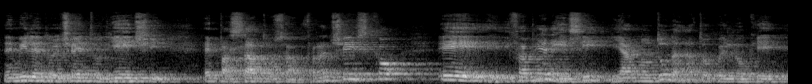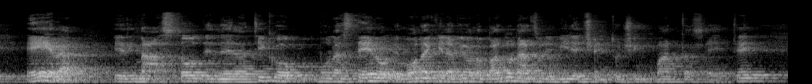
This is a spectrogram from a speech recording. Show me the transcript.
Nel 1210 è passato San Francesco e i fabrianesi gli hanno donato quello che era rimasto dell'antico monastero, le monache l'avevano abbandonato nel 1157.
